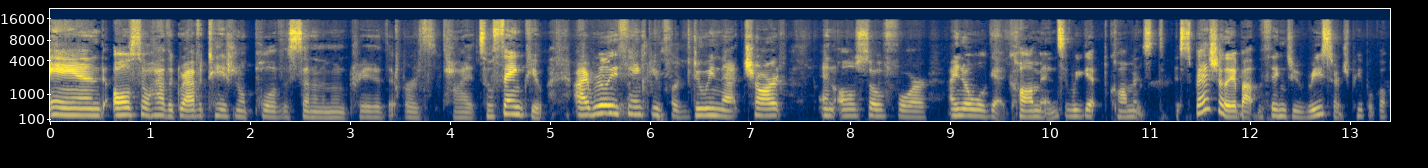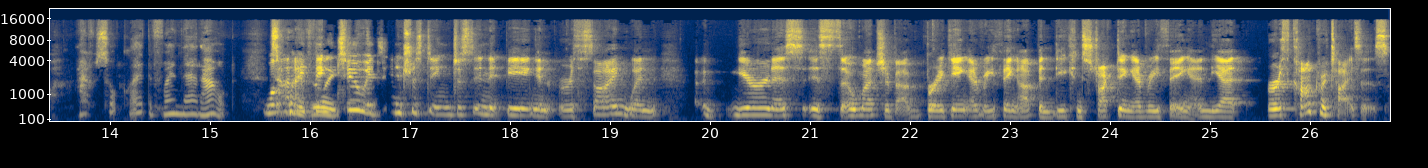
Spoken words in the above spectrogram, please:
and also how the gravitational pull of the sun and the moon created the earth's tide. So thank you. I really thank you for doing that chart and also for I know we'll get comments. We get comments especially about the things you research. People go, "I'm so glad to find that out." Well, so and I really- think too it's interesting just in it being an earth sign when uh, Uranus is so much about breaking everything up and deconstructing everything and yet earth concretizes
